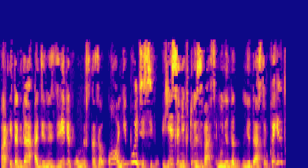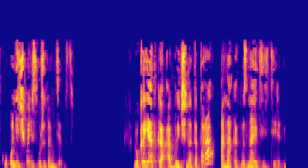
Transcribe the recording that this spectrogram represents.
А, и тогда один из деревьев умных сказал, о, не бойтесь его, если никто из вас ему не, да, не даст рукоятку, он ничего не сможет там делать. Рукоятка обычно топора, она, как вы знаете, из дерева.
